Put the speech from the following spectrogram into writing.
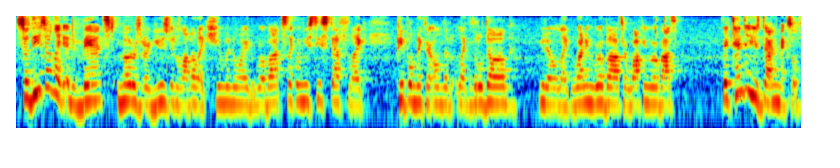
So these are like advanced motors that are used in a lot of like humanoid robots. Like when you see stuff like people make their own little, like little dog, you know, like running robots or walking robots, they tend to use Dynamixels.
